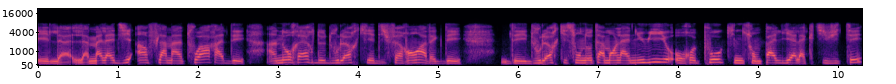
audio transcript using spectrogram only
Et la, la maladie inflammatoire a des horaire de douleur qui est différent avec des, des douleurs qui sont notamment la nuit, au repos, qui ne sont pas liées à l'activité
